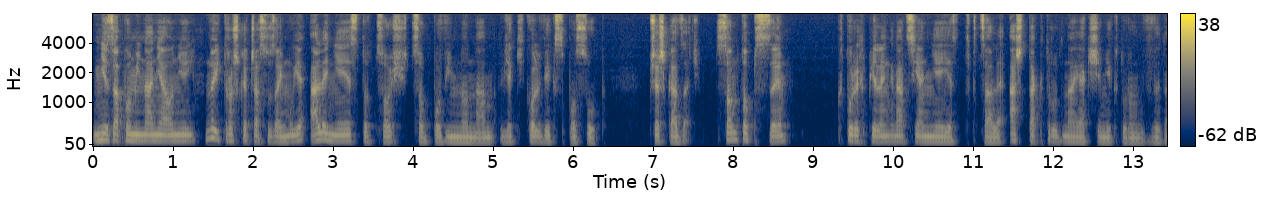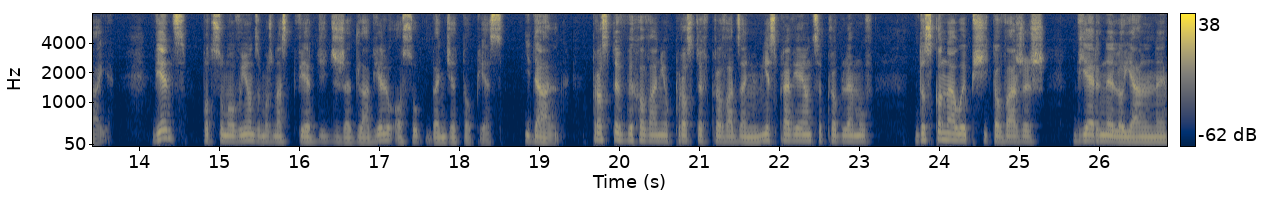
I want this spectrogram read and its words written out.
niezapominania o niej, no i troszkę czasu zajmuje, ale nie jest to coś, co powinno nam w jakikolwiek sposób przeszkadzać. Są to psy, których pielęgnacja nie jest wcale aż tak trudna, jak się niektórym wydaje. Więc podsumowując, można stwierdzić, że dla wielu osób będzie to pies idealny. Prosty w wychowaniu, prosty w prowadzeniu, nie sprawiający problemów, doskonały psi towarzysz, wierny, lojalny,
